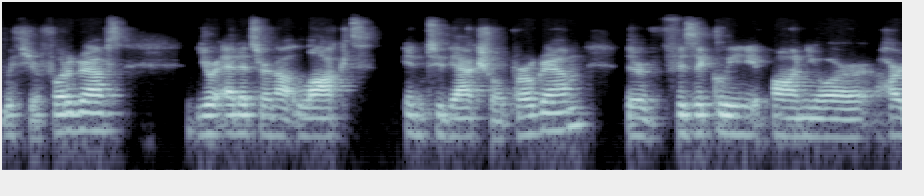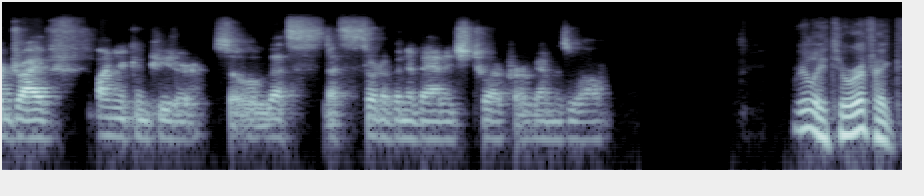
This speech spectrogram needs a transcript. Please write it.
with your photographs, your edits are not locked into the actual program. They're physically on your hard drive on your computer. So that's that's sort of an advantage to our program as well. Really terrific.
